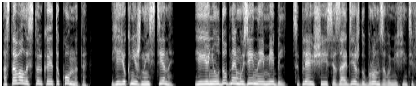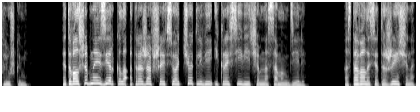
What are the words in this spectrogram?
Оставалась только эта комната, ее книжные стены, ее неудобная музейная мебель, цепляющаяся за одежду бронзовыми финтифлюшками. Это волшебное зеркало, отражавшее все отчетливее и красивее, чем на самом деле. Оставалась эта женщина,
